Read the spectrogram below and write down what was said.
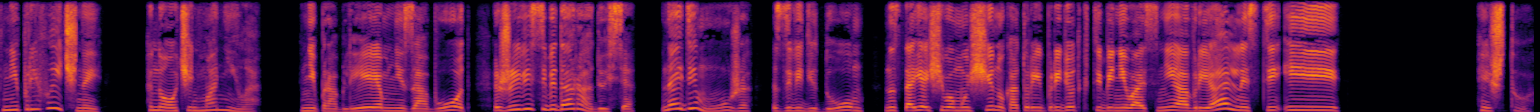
непривычной, но очень манила. Ни проблем, ни забот. Живи себе да радуйся. Найди мужа, заведи дом, настоящего мужчину, который придет к тебе не во сне, а в реальности и... И что?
